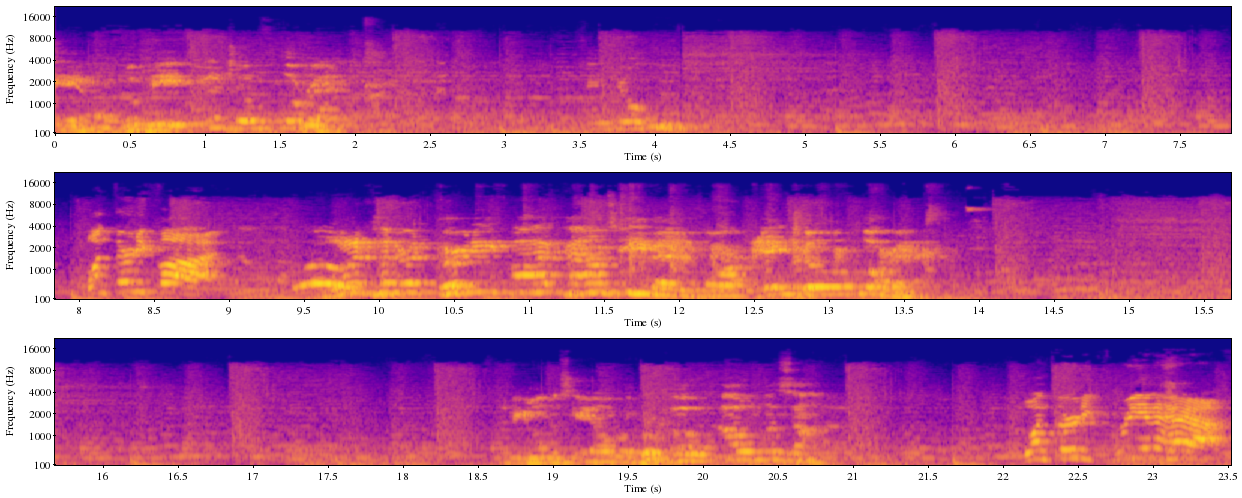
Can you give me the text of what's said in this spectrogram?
First scale will be Angel Flores. Angel. 135. 135 pounds even for Angel Flores. Stepping on the scale, Roberto Almazan. 133 and a half.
